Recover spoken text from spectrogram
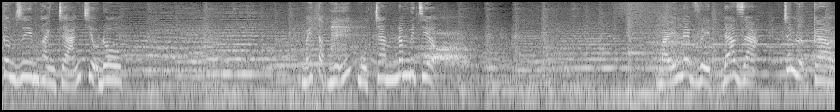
tâm gym hoành tráng triệu đô Máy tập Mỹ 150 triệu Máy leverage đa dạng, chất lượng cao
